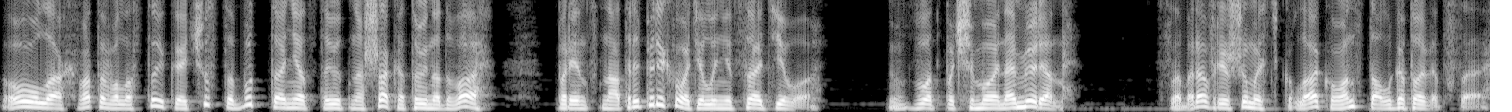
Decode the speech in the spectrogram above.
Ула охватывало стойкое чувство, будто они отстают на шаг, а то и на два. Принц Натри перехватил инициативу. «Вот почему я намерен!» Собрав решимость в кулак, он стал готовиться.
